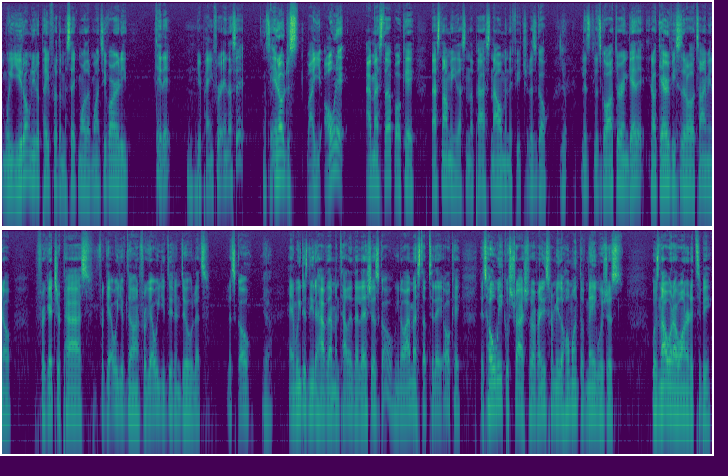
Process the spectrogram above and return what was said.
we you don't need to pay for the mistake more than once. You've already did it. Mhm. You're paying for it, and that's it. That's it. You know, just you own it. I messed up. Okay, that's not me. That's in the past. Now I'm in the future. Let's go. Yep. Let's let's go out there and get it. You know, Gary Vee says it all the time. You know, forget your past. Forget what you've done. Forget what you didn't do. Let's let's go. yeah. And we just need to have that mentality that let's just go. You know, I messed up today. Okay, this whole week was trash. So at least for me, the whole month of May was just was not what I wanted it to be.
